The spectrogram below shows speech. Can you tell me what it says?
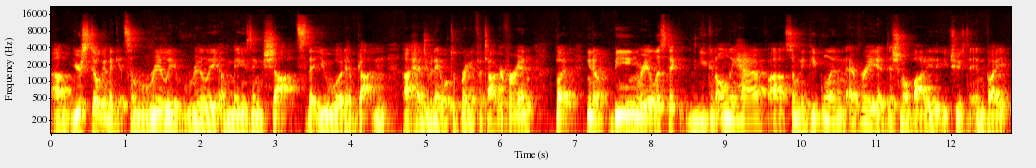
Um, you're still going to get some really, really amazing shots that you would have gotten uh, had you been able to bring a photographer in. But you know, being realistic, you can only have uh, so many people in. Every additional body that you choose to invite,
